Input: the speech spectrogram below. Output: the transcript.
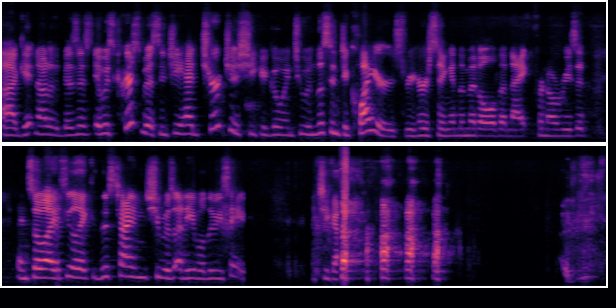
uh, getting out of the business, it was Christmas, and she had churches she could go into and listen to choirs rehearsing in the middle of the night for no reason. And so I feel like this time she was unable to be saved. She got.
